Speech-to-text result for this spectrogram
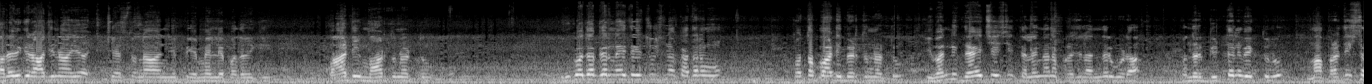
పదవికి రాజీనామా చేస్తున్నా అని చెప్పి ఎమ్మెల్యే పదవికి పార్టీ మారుతున్నట్టు ఇంకో దగ్గరనైతే చూసిన కథనం కొత్త పార్టీ పెడుతున్నట్టు ఇవన్నీ దయచేసి తెలంగాణ ప్రజలందరూ కూడా కొందరు గిట్టని వ్యక్తులు మా ప్రతిష్ట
